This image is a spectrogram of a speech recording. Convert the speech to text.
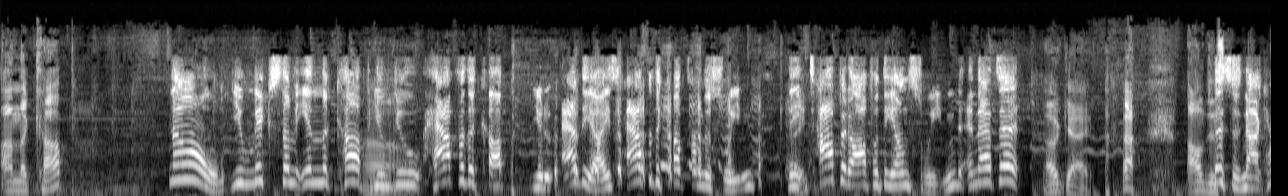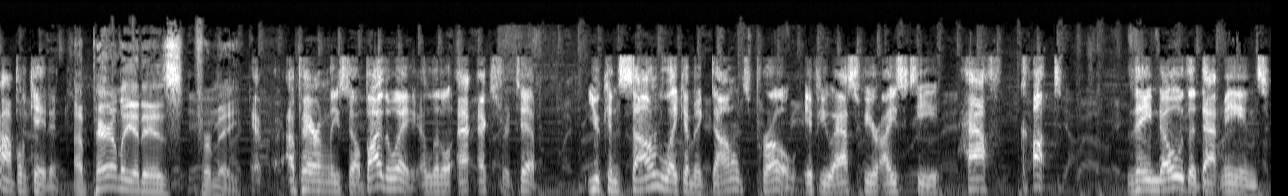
on the cup. No, you mix them in the cup. You Oh. do half of the cup. You add the ice, half of the cup from the sweetened. The top it off with the unsweetened, and that's it. Okay, I'll just. This is not complicated. Apparently, it is for me. Apparently so. By the way, a little a- extra tip. You can sound like a McDonald's pro if you ask for your iced tea half cut. They know that that means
